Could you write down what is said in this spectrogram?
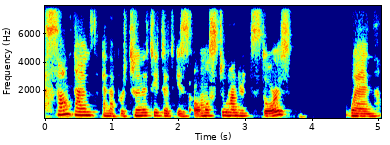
sometimes an opportunity that is almost 200 stores when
